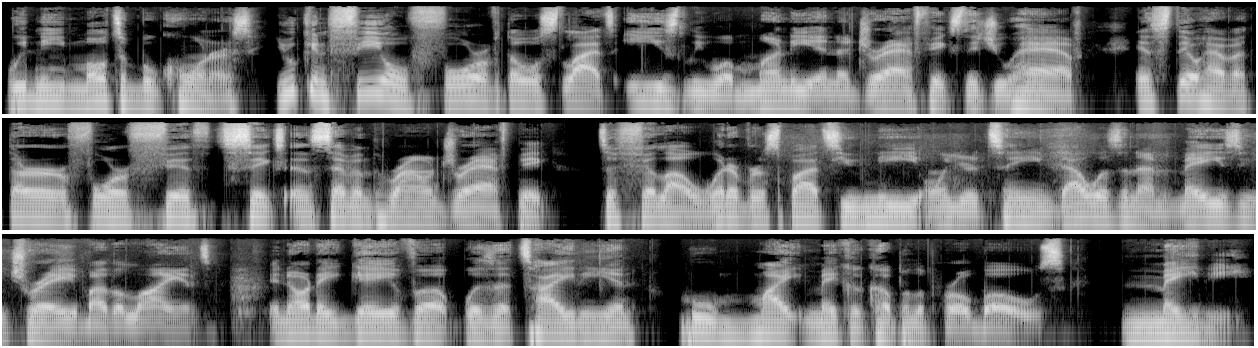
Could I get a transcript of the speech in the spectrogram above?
We need multiple corners. You can fill four of those slots easily with money in the draft picks that you have and still have a third, fourth, fifth, sixth, and seventh round draft pick to fill out whatever spots you need on your team. That was an amazing trade by the Lions. And all they gave up was a tight end who might make a couple of Pro Bowls. Maybe.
